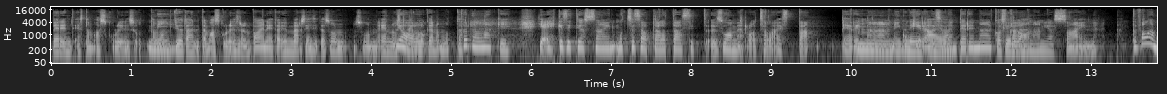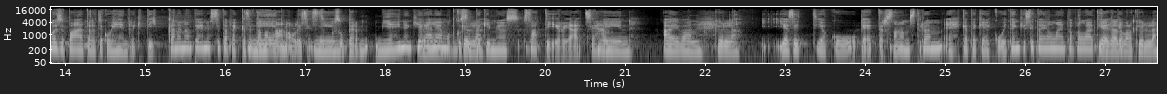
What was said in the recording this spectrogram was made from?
perinteistä maskuliinisuutta, niin. mutta jotain niitä maskuliinisuuden paineita ymmärsin sitä sun, sun ennosta vielä lukenut. Mutta... todellakin. Ja ehkä sitten jossain, mutta se saattaa olla taas sitten suomenruotsalaista perimää, mm, niin kuin niin, kirjallisuuden aivan. perimää, koska Kyllä. onhan jossain Tavallaan voisi ajatella, että joku Henrik Tikkanen on tehnyt sitä, vaikka se niin, tavallaan oli siis niin. supermiehinen kirjailija, mm, mutta kun kyllä. se teki myös satiiria. Että sehän... Niin, aivan, kyllä. Ja sitten joku Peter Sandström ehkä tekee kuitenkin sitä jollain tavalla. Tietyllä tavalla kyllä,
